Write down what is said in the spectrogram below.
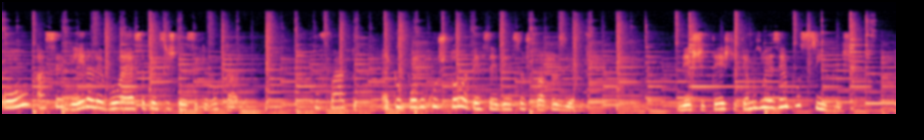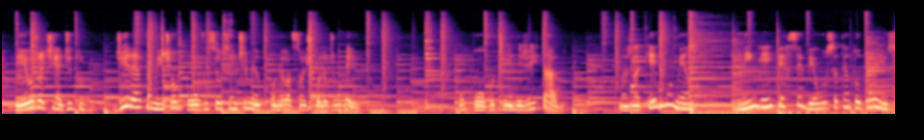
ou a cegueira levou a essa persistência equivocada. O fato é que o povo custou a perceber seus próprios erros Neste texto temos um exemplo simples. Deus já tinha dito diretamente ao povo seu sentimento com relação à escolha de um rei. O povo tinha rejeitado, mas naquele momento ninguém percebeu ou se atentou para isso,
